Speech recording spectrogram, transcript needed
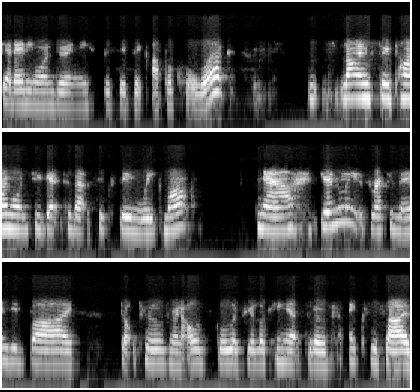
get anyone doing any specific upper core work. Lying supine once you get to that 16 week mark. Now, generally, it's recommended by doctors or an old school if you're looking at sort of exercise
